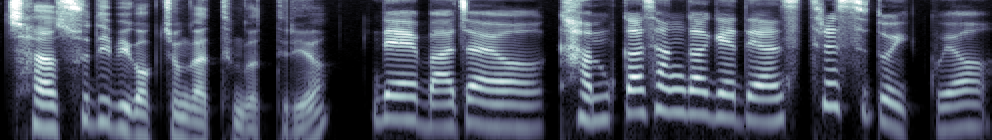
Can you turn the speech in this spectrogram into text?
차 수리비 걱정 같은 것들이요? 네, 맞아요. 감가상각에 대한 스트레스도 있고요.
